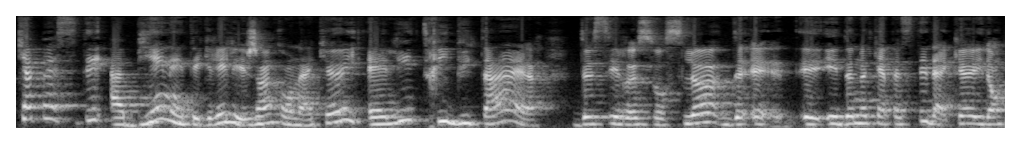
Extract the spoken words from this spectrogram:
capacité à bien intégrer les gens qu'on accueille, elle est tributaire de ces ressources-là et, et, de notre capacité d'accueil. Donc,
